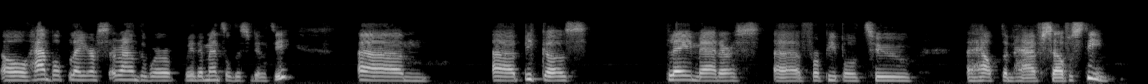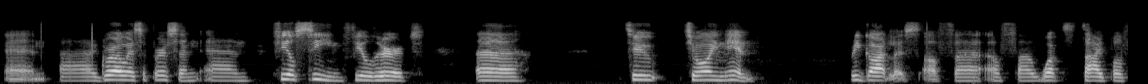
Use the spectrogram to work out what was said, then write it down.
all handball players around the world with a mental disability, um, uh, because play matters uh, for people to help them have self esteem and uh, grow as a person and feel seen, feel heard, uh, to join in, regardless of of what type of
